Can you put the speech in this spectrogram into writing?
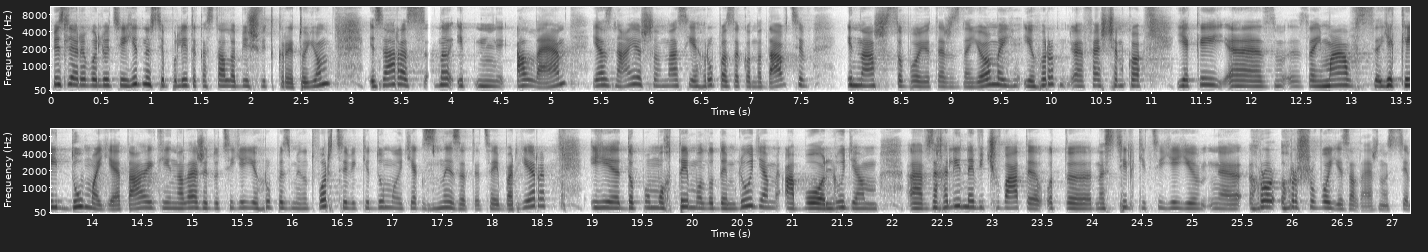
Після революції гідності політика стала більш відкритою. І зараз, ну і але я знаю, що в нас є група законодавців. І наш з тобою теж знайомий Ігор е, Фещенко, який е, займався, який думає, та який належить до цієї групи змінотворців, які думають, як знизити цей бар'єр і допомогти молодим людям або людям е, взагалі не відчувати от настільки цієї грошової залежності.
